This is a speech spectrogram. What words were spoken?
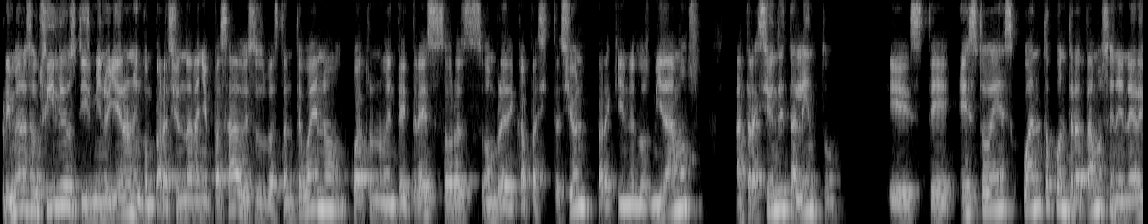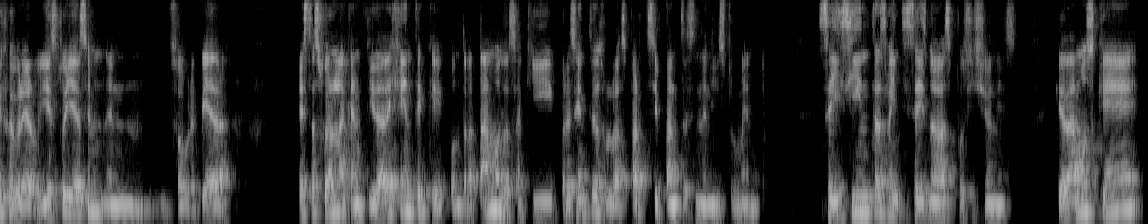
Primeros auxilios disminuyeron en comparación al año pasado, eso es bastante bueno. 4.93 horas hombre de capacitación para quienes los midamos. Atracción de talento. Este, esto es cuánto contratamos en enero y febrero, y esto ya es en, sobre piedra. Estas fueron la cantidad de gente que contratamos, las aquí presentes o las participantes en el instrumento. 626 nuevas posiciones. Quedamos que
